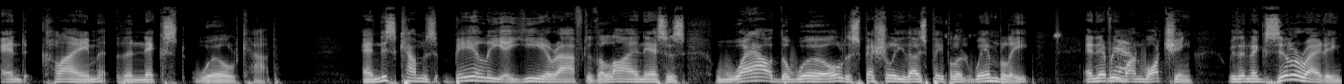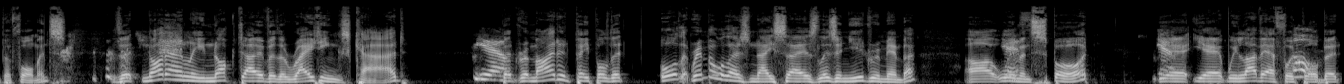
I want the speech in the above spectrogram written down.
and claim the next World Cup. And this comes barely a year after the Lionesses wowed the world, especially those people at Wembley and everyone watching, with an exhilarating performance that not only knocked over the ratings card, Yeah. but reminded people that all that remember all those naysayers, Liz, and you'd remember, uh, women's sport. Yeah. Yeah. yeah, we love our football, Oh. but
